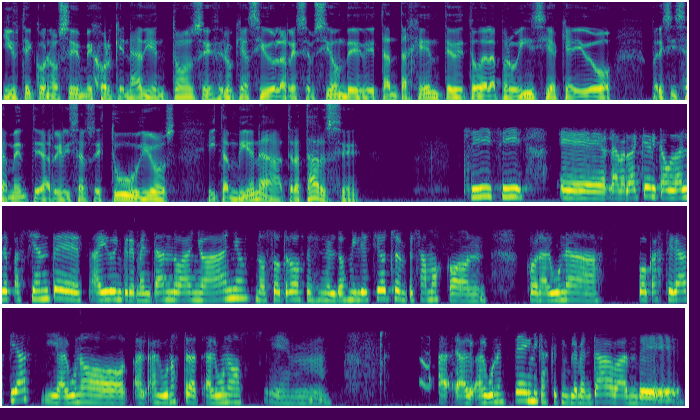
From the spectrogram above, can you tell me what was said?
Y usted conoce mejor que nadie entonces de lo que ha sido la recepción de, de tanta gente de toda la provincia que ha ido precisamente a realizarse estudios y también a tratarse. Sí, sí. Eh, la verdad que el caudal de pacientes ha ido incrementando año a año. Nosotros desde el 2018 empezamos con, con algunas pocas terapias y algunos algunos algunos eh, algunas técnicas que se implementaban de,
